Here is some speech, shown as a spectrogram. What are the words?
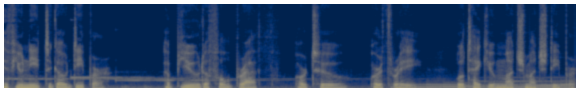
If you need to go deeper, a beautiful breath or two or three will take you much, much deeper,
